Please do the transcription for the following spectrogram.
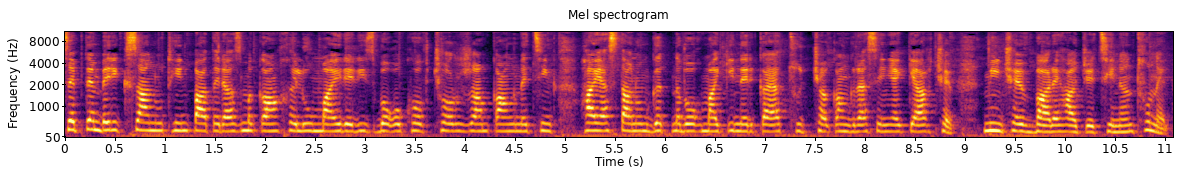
Սեպտեմբերի 28-ին պատերազմը կանխելու մայրերից բողոքով 4 ժամ կանգնեցինք Հայաստանում գտնվող ՄԱԿ-ի ներկայացուցչական գրասենյակի առջև, մինչև բարեհաճեցին ընդունել։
